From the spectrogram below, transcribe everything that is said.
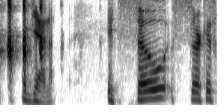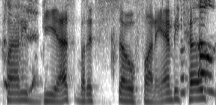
again, it's so circus clowny BS, but it's so funny. And because so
